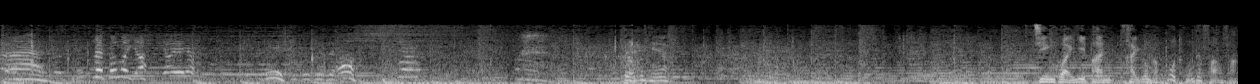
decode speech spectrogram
哎，来帮忙摇，摇摇摇，一，对对对，哦，这不行。尽管一般采用了不同的方法，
